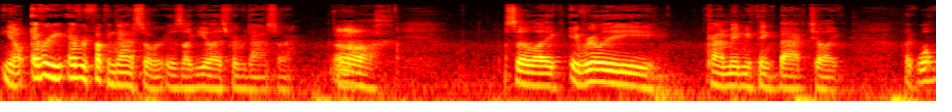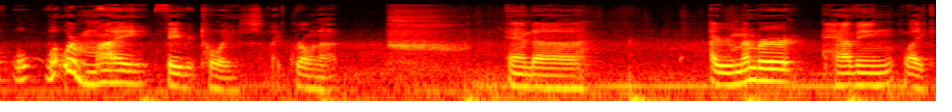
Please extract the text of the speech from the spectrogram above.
you know, every every fucking dinosaur is like Eli's favorite dinosaur. Ugh. So like it really kind of made me think back to like like what what were my favorite toys like growing up? And uh I remember having like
